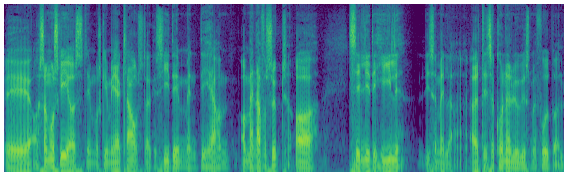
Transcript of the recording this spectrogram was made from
Øh, og så måske også, det er måske mere Claus, der kan sige det, men det her, om, om man har forsøgt at sælge det hele ligesom, eller at det så kun er lykkedes med fodbold.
